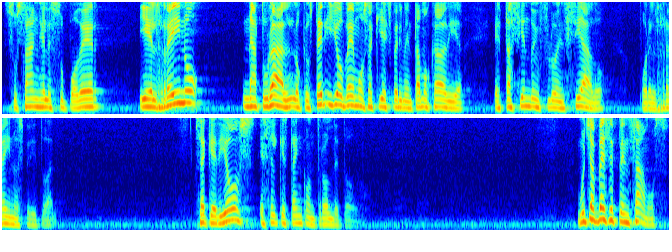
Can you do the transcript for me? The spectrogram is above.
sus ángeles, su poder. Y el reino natural, lo que usted y yo vemos aquí, experimentamos cada día, está siendo influenciado por el reino espiritual. O sea que Dios es el que está en control de todo. Muchas veces pensamos,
